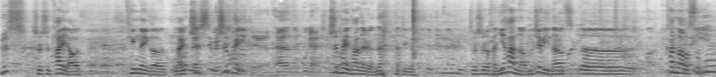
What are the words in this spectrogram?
是是她也要听那个来支支配他不敢支配他的人呢，这个就是很遗憾的。我们这里呢，呃，看到了似乎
